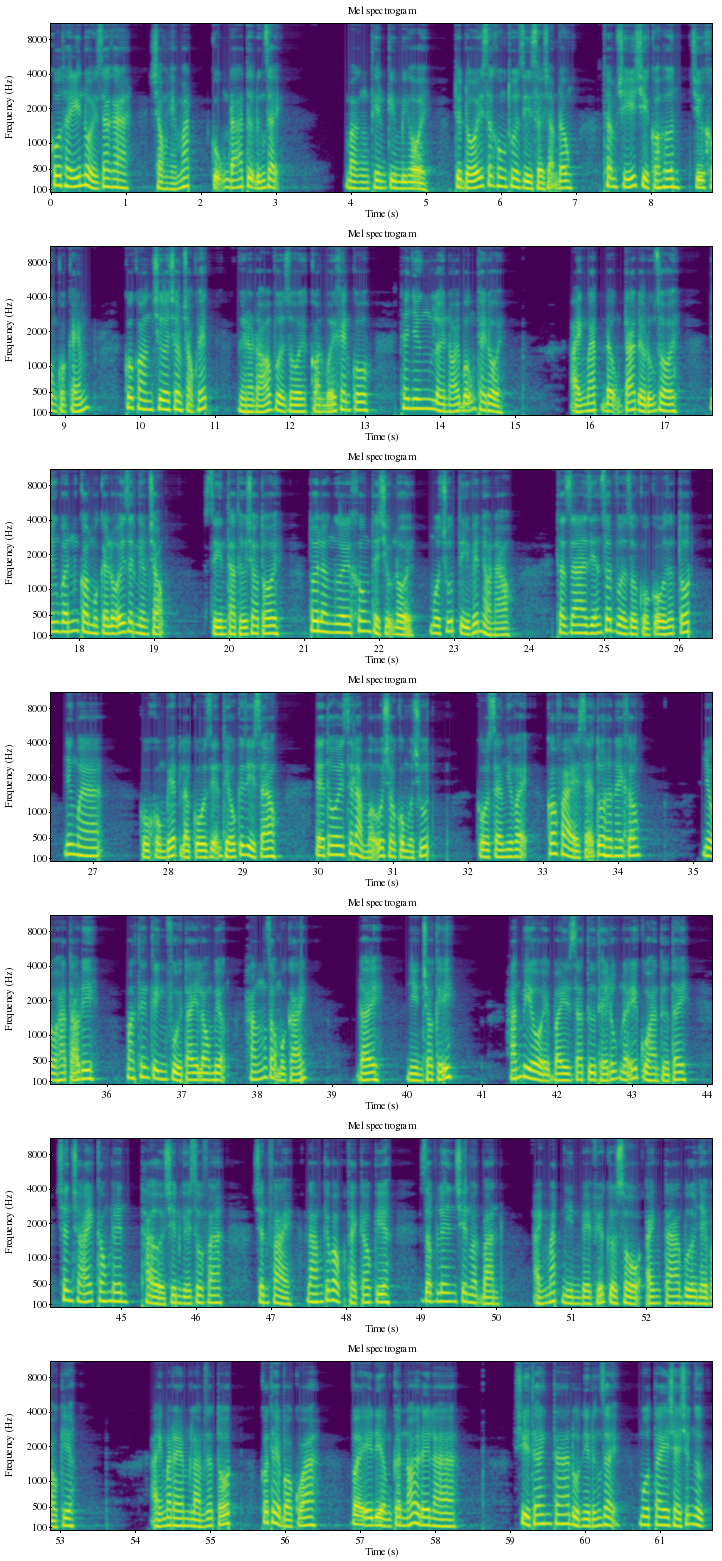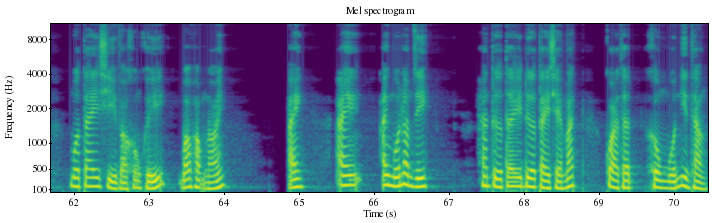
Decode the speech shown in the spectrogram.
Cô thấy nổi da gà, trong nháy mắt cũng đã tự đứng dậy. Mặc Thiên Kim bị hồi, tuyệt đối sẽ không thua gì Sở Trạm Đông, thậm chí chỉ có hơn chứ không có kém. Cô còn chưa châm chọc hết, người nào đó vừa rồi còn mới khen cô, thế nhưng lời nói bỗng thay đổi. Ánh mắt, động tác đều đúng rồi, nhưng vẫn còn một cái lỗi rất nghiêm trọng. Xin tha thứ cho tôi, tôi là người không thể chịu nổi một chút tì vết nhỏ nào. thật ra diễn xuất vừa rồi của cô rất tốt, nhưng mà cô không biết là cô diễn thiếu cái gì sao? Để tôi sẽ làm mẫu cho cô một chút. Cô xem như vậy có phải sẽ tốt hơn hay không? Nhổ hạt táo đi, Mạc Thiên Kình phủi tay lau miệng, hắng giọng một cái. "Đây, nhìn cho kỹ." Hắn bị ổi bày ra tư thế lúc nãy của Hàn Tử Tây, chân trái cong lên thả ở trên ghế sofa, chân phải làm cái bọc thạch cao kia dập lên trên mặt bàn, ánh mắt nhìn về phía cửa sổ anh ta vừa nhảy vào kia. "Ánh mắt em làm rất tốt, có thể bỏ qua, vậy điểm cần nói ở đây là..." Chỉ thấy anh ta đột nhiên đứng dậy, một tay che trước ngực, một tay chỉ vào không khí, bóp họng nói: "Anh, anh, anh muốn làm gì?" Hàn Tử Tây đưa tay che mắt, quả thật không muốn nhìn thẳng,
